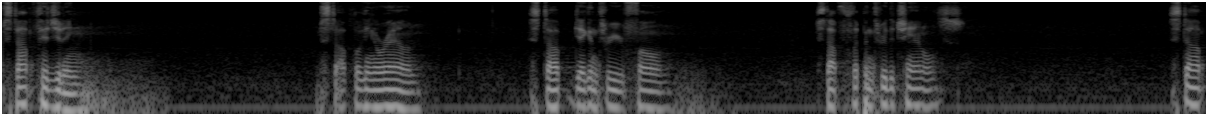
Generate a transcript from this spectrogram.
Stop fidgeting. Stop looking around. Stop digging through your phone. Stop flipping through the channels. Stop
